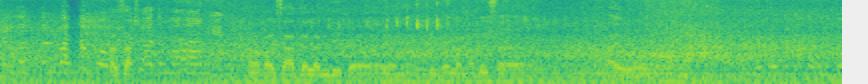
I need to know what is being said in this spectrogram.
Doon banda po, Kalsa- masyadong mahangin. Mga kalsada lang dito. Ayan, dito lang kami sa highway. Bubuti na kami dito.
